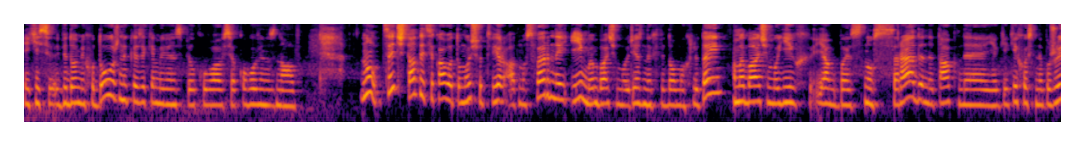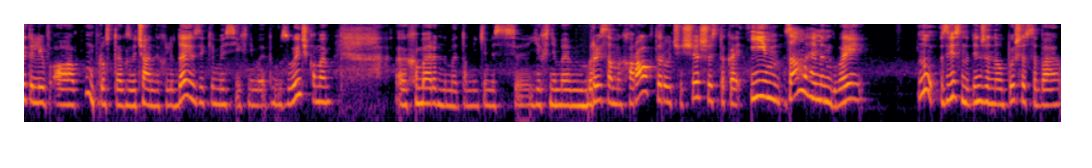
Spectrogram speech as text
якісь відомі художники, з якими він спілкувався, кого він знав. Ну, це читати цікаво, тому що твір атмосферний, і ми бачимо різних відомих людей. Ми бачимо їх якби ну, зсередини, так, не як якихось небожителів, а ну, просто як звичайних людей з якимись їхніми там звичками. е, Химерними там якимись їхніми рисами характеру чи ще щось таке. І сам Гемінгвей, ну, звісно, він же не опише себе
